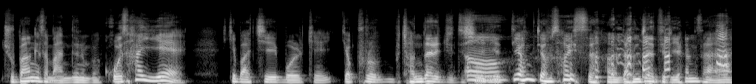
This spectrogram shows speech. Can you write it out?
주방에서 만드는 부분 그 사이에 이렇게 마치 뭘 이렇게 옆으로 전달해 주듯이 어. 이게 띄엄띄엄 서 있어. 남자들이 항상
